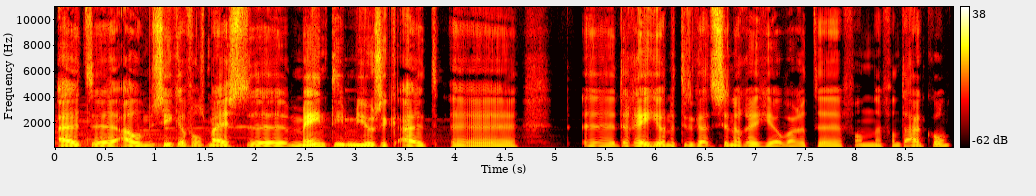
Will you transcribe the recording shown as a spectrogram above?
Uit eh, oude muziek. En volgens mij is de main team music uit de regio, natuurlijk uit de Sinnoh-regio waar het van, vandaan komt.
